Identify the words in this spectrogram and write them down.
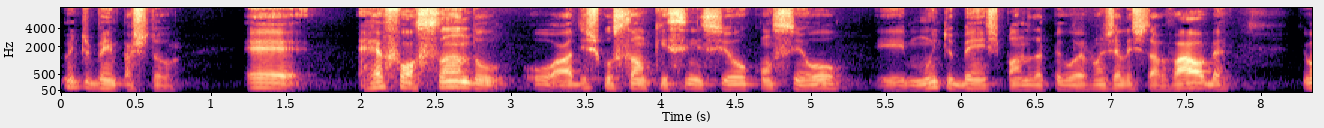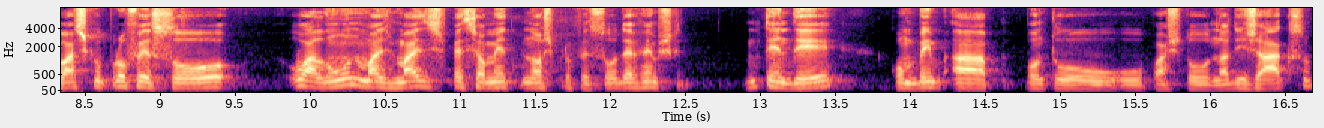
Muito bem, pastor. É, reforçando a discussão que se iniciou com o senhor e muito bem explanada pelo evangelista Valber, eu acho que o professor, o aluno, mas mais especialmente nós professor, devemos entender, como bem apontou o pastor Nadir Jackson,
